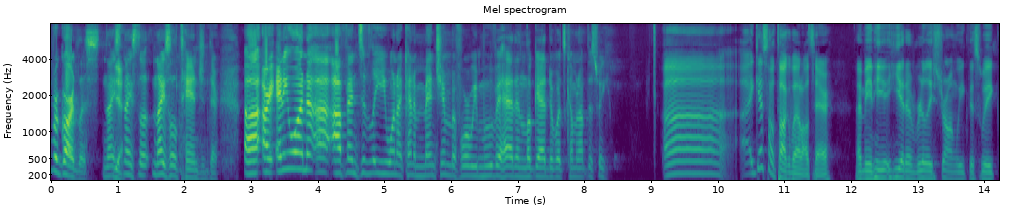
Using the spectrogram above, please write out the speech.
regardless, nice, Yeah. nice, little, nice little tangent there. Uh, all right, anyone uh, offensively you want to kind of mention before we move ahead and look ahead to what's coming up this week? Uh, I guess I'll talk about Altherr. I mean, he he had a really strong week this week.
